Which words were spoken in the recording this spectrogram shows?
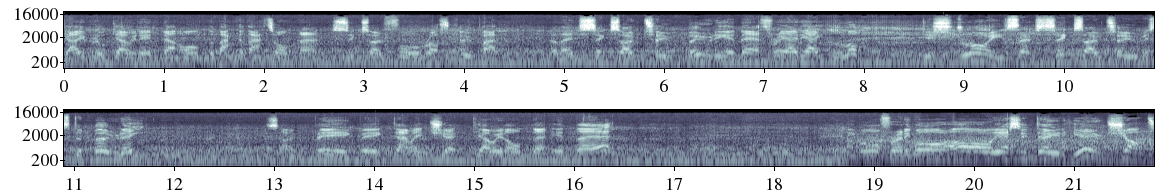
Gabriel going in uh, on the back of that on uh, 604 Ross Cooper. And then 602 Moody in there. 388 Lump destroys that 602 Mr. Moody. So big, big damage uh, going on in there. For any more? Oh, yes, indeed. Huge shot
